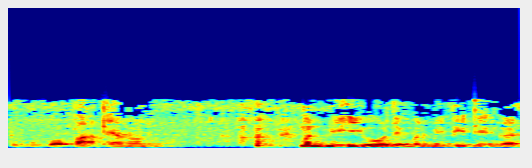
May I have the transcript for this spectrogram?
ตุกปะปะแถวนั้นมันมีอยู่แต่มันไม่พิจเงิน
